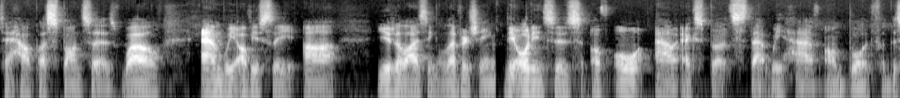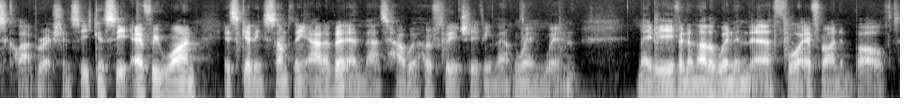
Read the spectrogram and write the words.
to help us sponsor as well. And we obviously are utilizing, leveraging the audiences of all our experts that we have on board for this collaboration. So you can see everyone is getting something out of it, and that's how we're hopefully achieving that win win. Maybe even another win in there for everyone involved.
